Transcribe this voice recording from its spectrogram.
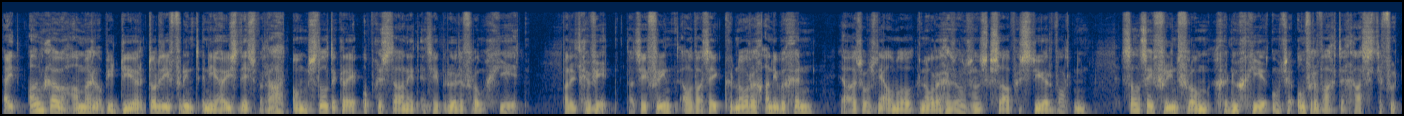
Hy het aangehou hamer op die deur tot die vriend in die huis desperaat om stil te kry opgestaan het en sy brode vir hom gegee het. Want hy het geweet dat sy vriend al was hy knorrig aan die begin, ja, as ons nie almal knorrig as ons ons slaap gestuur word nie, sal sy vriend vir hom genoeg gee om sy onverwagte gas te voed.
